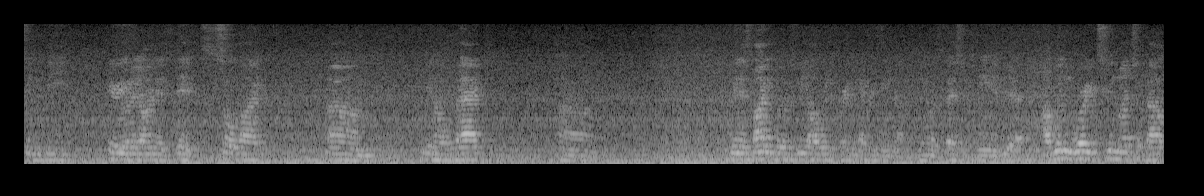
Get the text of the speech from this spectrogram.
tend to be areas that aren't as dense. So like, um, you know, back, I mean, as bodybuilders, we always bring everything up, you know, as best you can. Yeah. I wouldn't worry too much about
